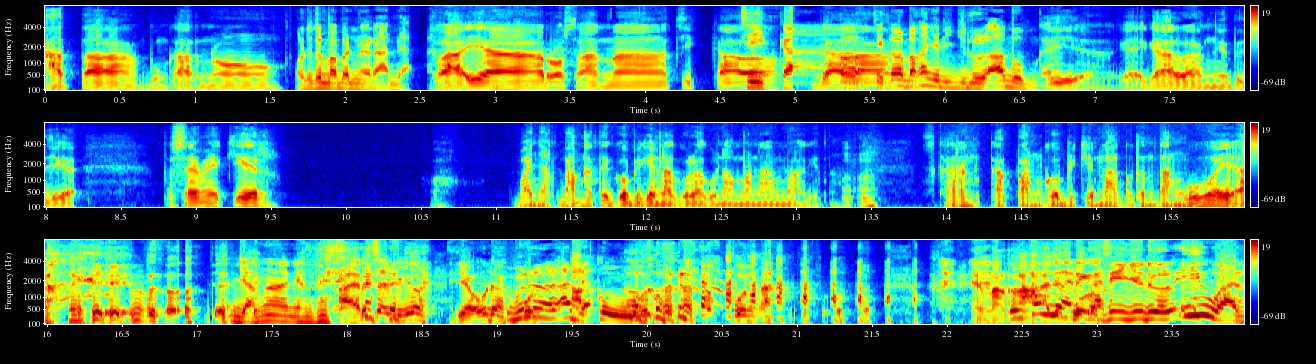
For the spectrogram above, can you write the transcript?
Hatta, Bung Karno, Kalau itu mah bener ada. Raya, Rosana, Cikal, Cikal. Galang. Cikal bahkan jadi judul album kan? Iya, kayak Galang itu juga. Terus saya mikir, oh banyak banget ya gue bikin lagu-lagu nama-nama gitu. Sekarang kapan gue bikin lagu tentang gue ya? gitu. Jadi, Jangan yang akhirnya saya bilang, ya udah pun ada. aku, pun aku. Enak Untung aja gua. dikasih judul Iwan.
